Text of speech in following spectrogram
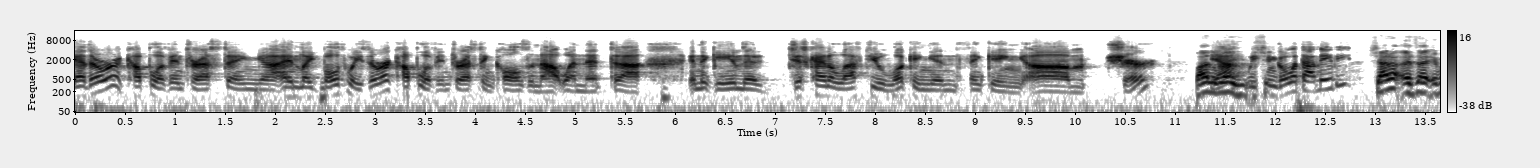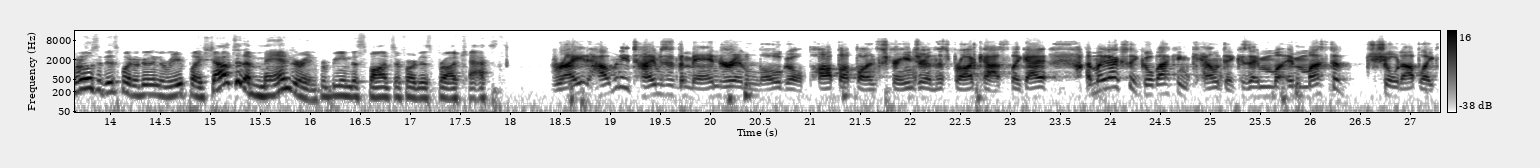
Yeah, there were a couple of interesting, uh, and like both ways, there were a couple of interesting calls in that one that, uh, in the game that just kind of left you looking and thinking, um, sure. By the yeah, way, we can go with that maybe. Shout out, as I, if it at this point, we're doing the replay. Shout out to the Mandarin for being the sponsor for this broadcast. Right? How many times does the Mandarin logo pop up on screen during this broadcast? Like, I, I might actually go back and count it because it must have showed up like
